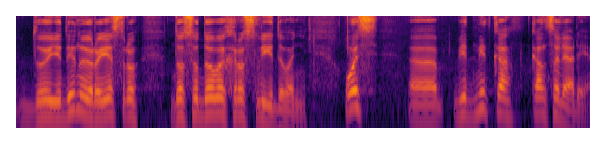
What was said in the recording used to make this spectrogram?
до, єдиного реєстру досудових розслідувань. Ось відмітка канцелярії.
